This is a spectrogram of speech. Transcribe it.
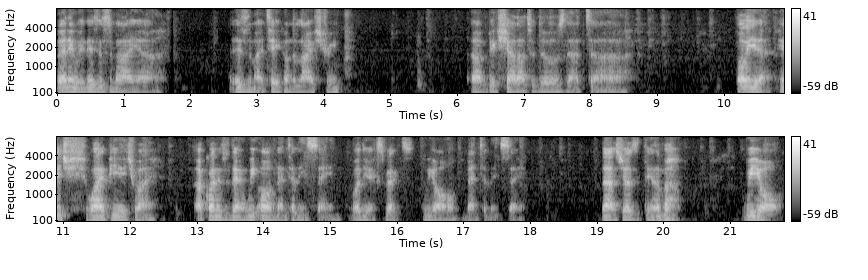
But anyway, this is my uh, this is my take on the live stream. A big shout out to those that. Uh, oh yeah, H Y P H Y according to them, we all mentally insane. What do you expect? We all mentally insane. That's just the thing about we all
